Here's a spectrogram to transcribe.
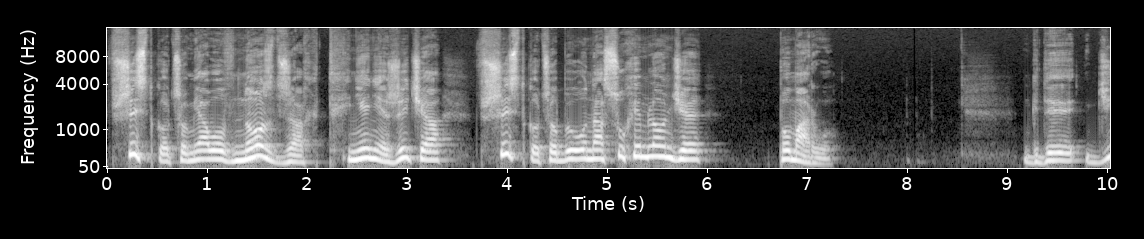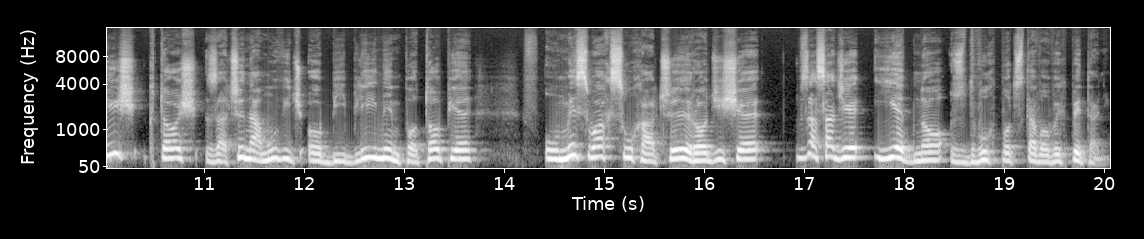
Wszystko, co miało w nozdrzach tchnienie życia, wszystko, co było na suchym lądzie, pomarło. Gdy dziś ktoś zaczyna mówić o biblijnym potopie, w umysłach słuchaczy rodzi się w zasadzie jedno z dwóch podstawowych pytań.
